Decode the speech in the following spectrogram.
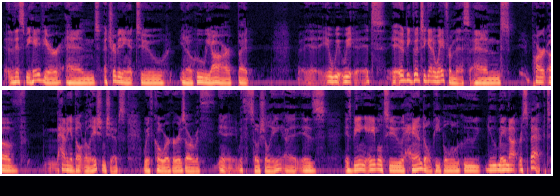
this behavior and attributing it to you know who we are, but it, we, we, it's it would be good to get away from this. And part of having adult relationships with coworkers or with you know, with socially uh, is is being able to handle people who you may not respect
